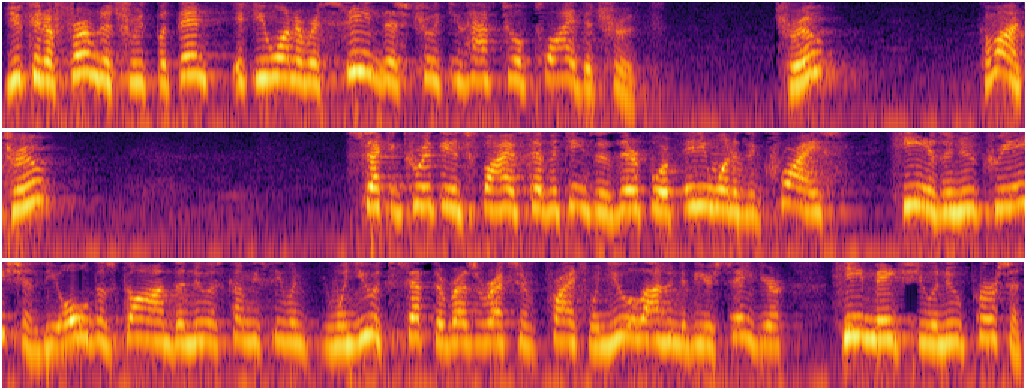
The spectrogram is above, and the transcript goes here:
you can affirm the truth, but then if you want to receive this truth, you have to apply the truth. True? Come on, true? 2 Corinthians 5:17 says, "Therefore, if anyone is in Christ, he is a new creation. The old is gone, the new has come." You see, when, when you accept the resurrection of Christ, when you allow Him to be your Savior, He makes you a new person.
